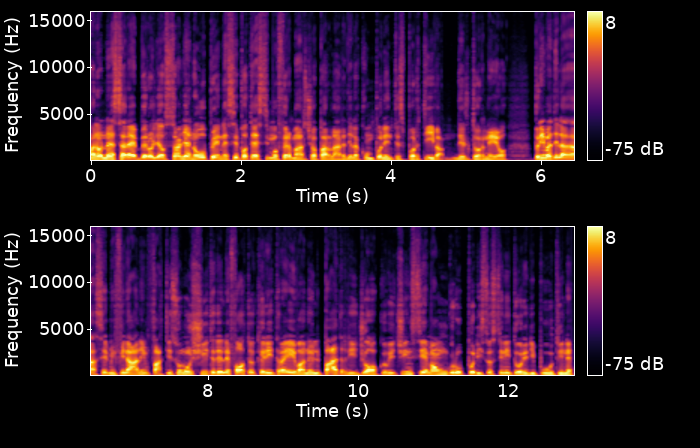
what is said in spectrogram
Ma non sarebbero gli Australian Open se potessimo fermarci a parlare della componente sportiva del torneo. Prima della semifinale, infatti, sono uscite delle foto che ritraevano il padre di Djokovic insieme a un gruppo di sostenitori di Putin,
